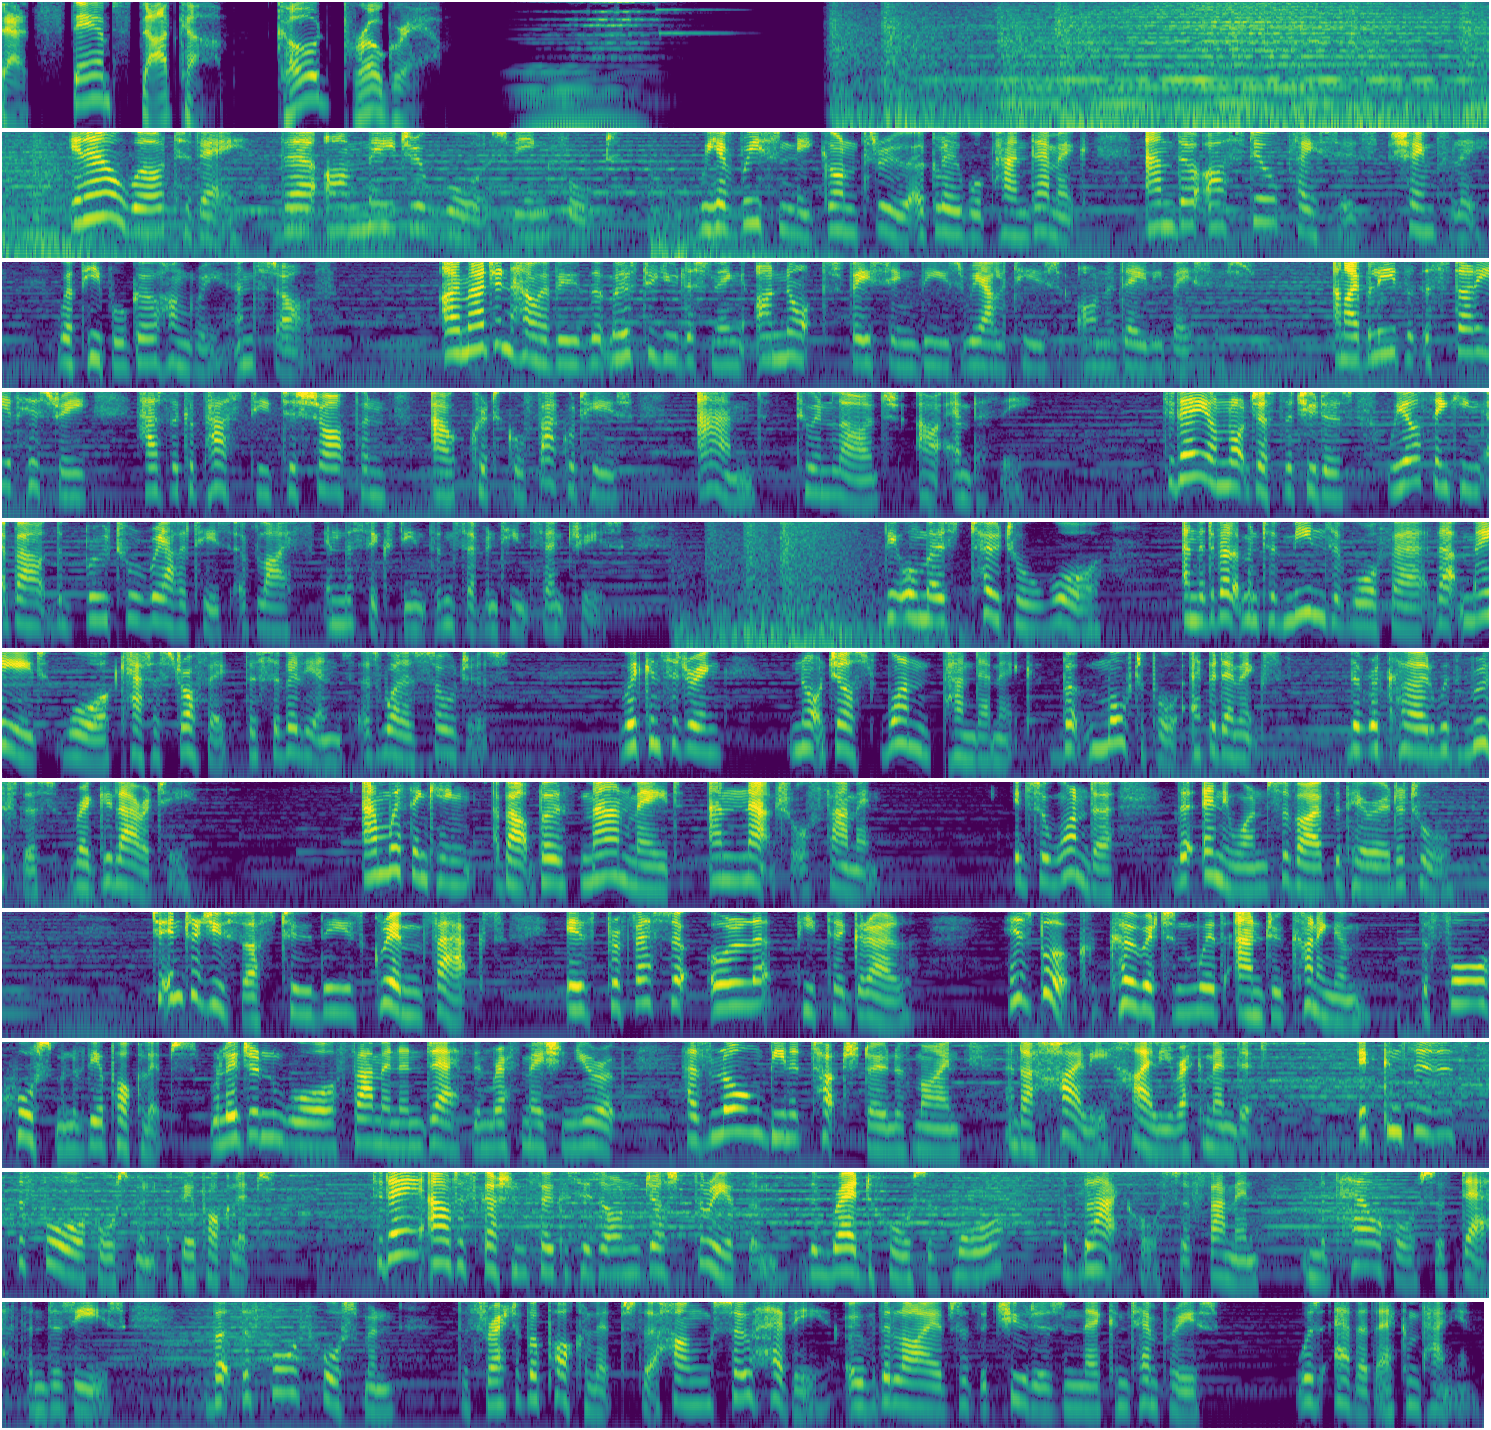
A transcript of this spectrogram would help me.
That's stamps.com. Code program. In our world today, there are major wars being fought. We have recently gone through a global pandemic, and there are still places, shamefully, where people go hungry and starve. I imagine, however, that most of you listening are not facing these realities on a daily basis. And I believe that the study of history has the capacity to sharpen our critical faculties and to enlarge our empathy. Today, on Not Just the Tudors, we are thinking about the brutal realities of life in the 16th and 17th centuries. The almost total war, and the development of means of warfare that made war catastrophic for civilians as well as soldiers. We're considering not just one pandemic, but multiple epidemics that recurred with ruthless regularity. And we're thinking about both man made and natural famine. It's a wonder that anyone survived the period at all. To introduce us to these grim facts is Professor Ole Peter Grell. His book, co written with Andrew Cunningham, The Four Horsemen of the Apocalypse Religion, War, Famine, and Death in Reformation Europe, has long been a touchstone of mine, and I highly, highly recommend it. It considers the four horsemen of the apocalypse. Today, our discussion focuses on just three of them the red horse of war, the black horse of famine, and the pale horse of death and disease. But the fourth horseman, the threat of apocalypse that hung so heavy over the lives of the Tudors and their contemporaries, was ever their companion.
